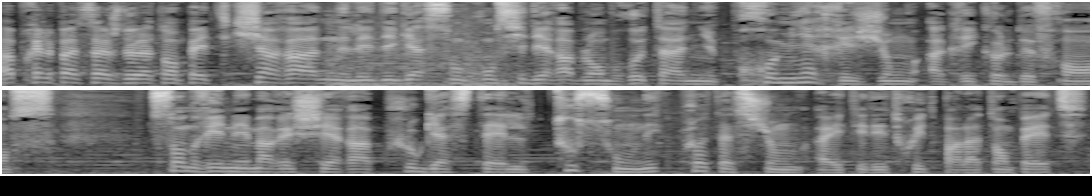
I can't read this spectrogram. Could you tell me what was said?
Après le passage de la tempête Kiaran, les dégâts sont considérables en Bretagne, première région agricole de France. Sandrine est maraîchère à Plougastel. Toute son exploitation a été détruite par la tempête.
